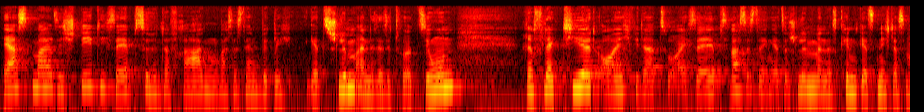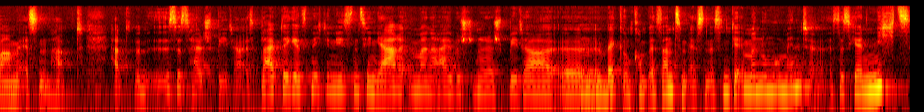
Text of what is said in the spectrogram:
Erstmal sich stetig selbst zu hinterfragen, was ist denn wirklich jetzt schlimm an dieser Situation reflektiert euch wieder zu euch selbst. Was ist denn jetzt so schlimm, wenn das Kind jetzt nicht das warme Essen hat? hat dann ist es halt später. Es bleibt ja jetzt nicht die nächsten zehn Jahre immer eine halbe Stunde später äh, mhm. weg und kommt erst dann zum Essen. Es sind ja immer nur Momente. Es ist ja nichts,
